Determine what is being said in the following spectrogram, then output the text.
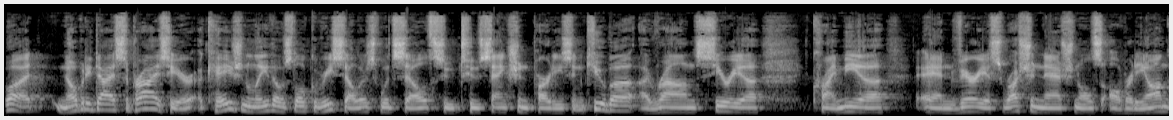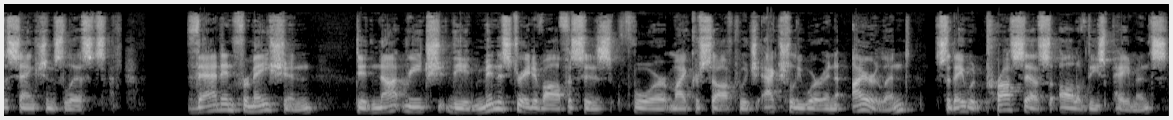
But nobody dies surprise here. Occasionally, those local resellers would sell to, to sanctioned parties in Cuba, Iran, Syria, Crimea, and various Russian nationals already on the sanctions lists. That information did not reach the administrative offices for Microsoft, which actually were in Ireland. So they would process all of these payments.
